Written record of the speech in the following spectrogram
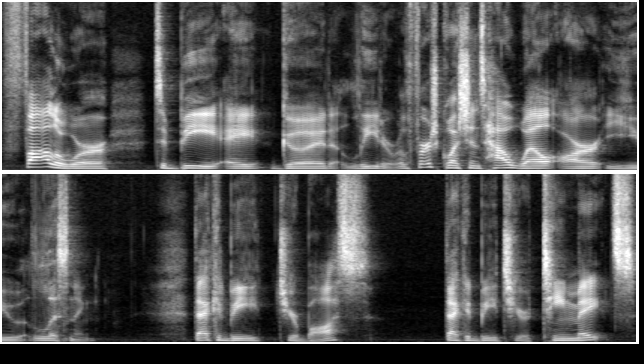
follower to be a good leader. Well, the first question is how well are you listening? That could be to your boss, that could be to your teammates,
